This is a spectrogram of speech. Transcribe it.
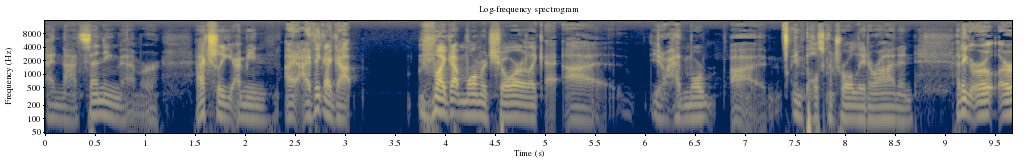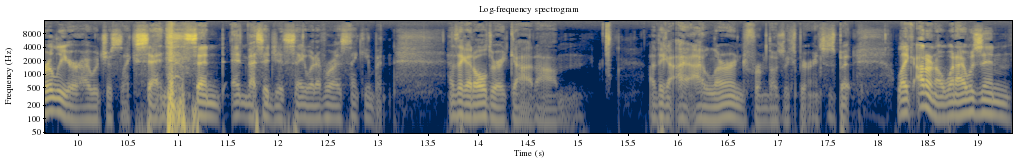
and not sending them, or actually, I mean, I, I think I got I got more mature, like uh, you know, had more uh, impulse control later on, and I think er- earlier I would just like send send messages, say whatever I was thinking, but as I got older, it got um, I think I, I learned from those experiences. But like I don't know, when I was in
